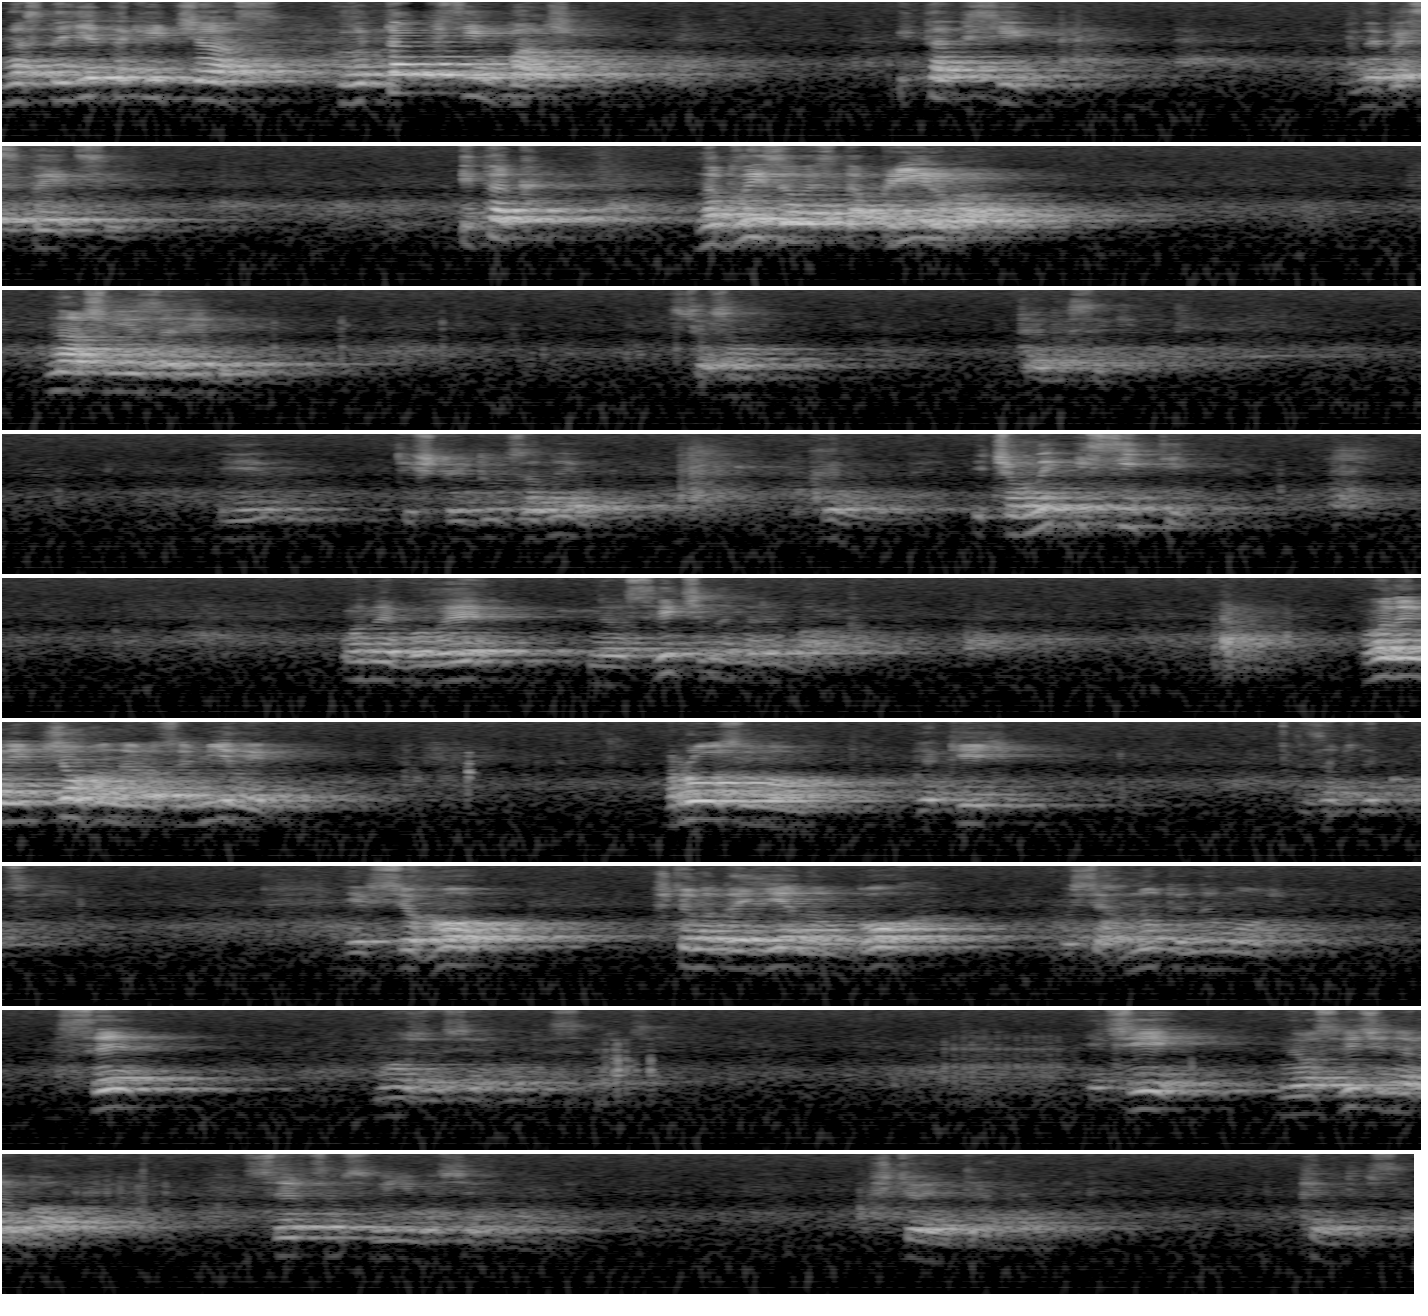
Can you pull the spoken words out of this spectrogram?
настає такий час, коли так всім важко. І так всі в небезпеці. І так наблизилась та прірва нашої загибелі. Що ж треба все кинути. І ті, що йдуть за ним, покинули. І човни і сіті. Вони були неосвіченими рибалками. Вони нічого не розуміли розумом, який завжди косий. І всього, що надає нам Бог, осягнути не може. Все може осягнути серце. І ці неосвічені рибалки серцем своїм осягнули. Що їм треба робити? Кинути все.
